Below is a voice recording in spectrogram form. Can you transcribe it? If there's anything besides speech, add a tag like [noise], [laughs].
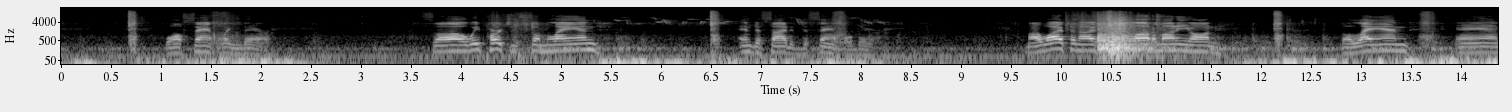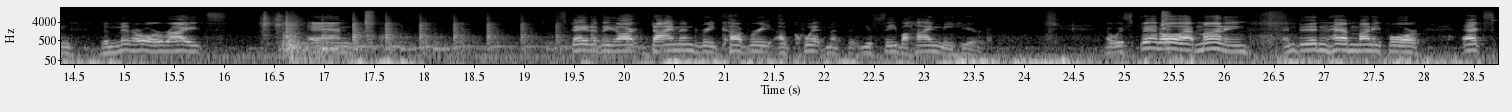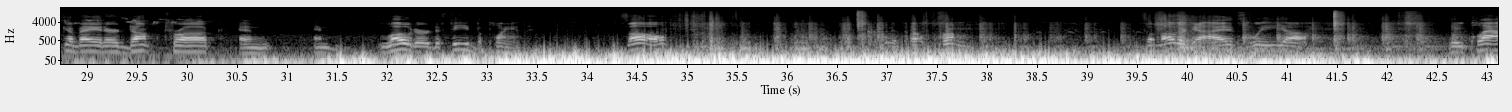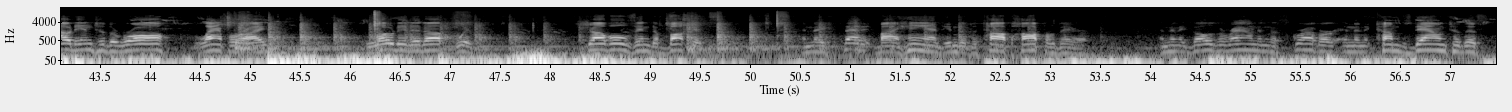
while sampling there. So we purchased some land and decided to sample there. My wife and I spent a lot of money on the land and the mineral rights and state-of-the-art diamond recovery equipment that you see behind me here. Now we spent all that money and didn't have money for excavator, dump truck, and, and loader to feed the plant. So, with help from some other guys, we, uh, we plowed into the raw lamproite, loaded it up with shovels into buckets, and they fed it by hand into the top hopper there and then it goes around in the scrubber and then it comes down to this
